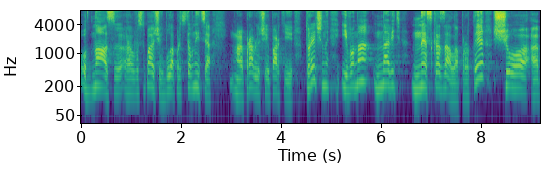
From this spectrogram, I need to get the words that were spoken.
одна з е, виступаючих була представниця е, правлячої партії Туреччини, і вона навіть не сказала про те, що е,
